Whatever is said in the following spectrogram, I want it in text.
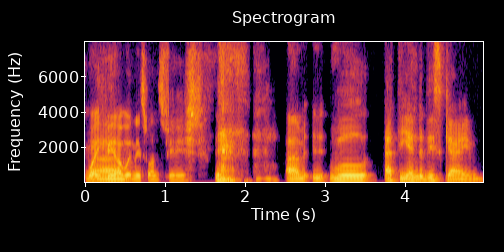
wake um, me up um, when this one's finished. um, will at the end of this game,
